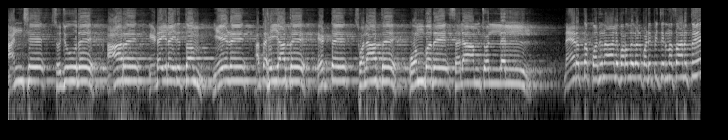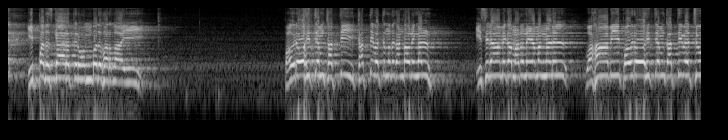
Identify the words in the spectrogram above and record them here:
അഞ്ച് സുജൂത് ആറ് ഇടയിലെ ഇരുത്തം ഏഴ് അത്തഹയ്യാത്ത്. എട്ട് സ്വലാത്ത്. ഒമ്പത് സലാം ചൊല്ലൽ. നേരത്തെ പതിനാല് പറലുകൾ പഠിപ്പിച്ചിരുന്ന സ്ഥാനത്ത് ഇപ്പൊ നിസ്കാരത്തിന് ഒമ്പത് ഫറലായി പൗരോഹിത്യം കത്തി കത്തി വെക്കുന്നത് കണ്ടോ നിങ്ങൾ? ഇസ്ലാമിക മതനിയമങ്ങളിൽ വഹാബി പൗരോഹിത്യം കത്തിവെച്ചു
